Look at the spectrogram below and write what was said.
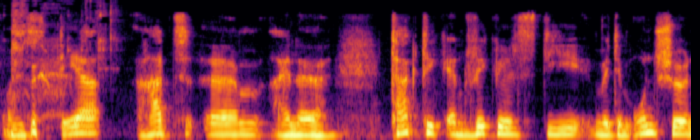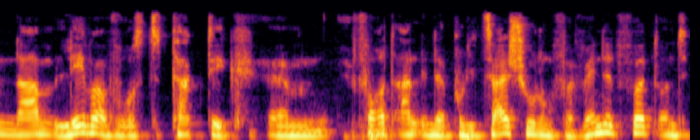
und der hat ähm, eine Taktik entwickelt, die mit dem unschönen Namen Leberwurst-Taktik ähm, fortan in der Polizeischulung verwendet wird. Und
